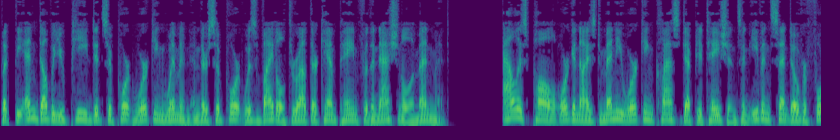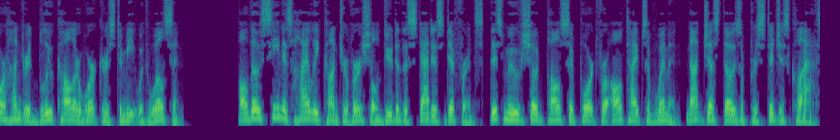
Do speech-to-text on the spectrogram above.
But, the NWP did support working women and their support was vital throughout their campaign for the national amendment. Alice Paul organized many working-class deputations and even sent over 400 blue-collar workers to meet with Wilson. Although seen as highly controversial due to the status difference, this move showed Paul's support for all types of women, not just those of prestigious class.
